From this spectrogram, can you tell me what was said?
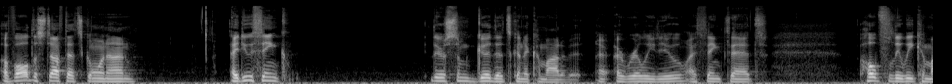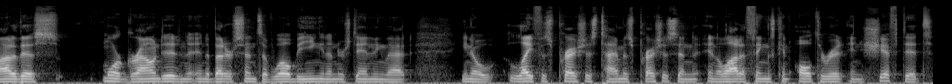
of all the stuff that's going on, I do think there's some good that's going to come out of it. I, I, really do. I think that hopefully we come out of this more grounded and in a better sense of well-being and understanding that you know life is precious, time is precious, and and a lot of things can alter it and shift it.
